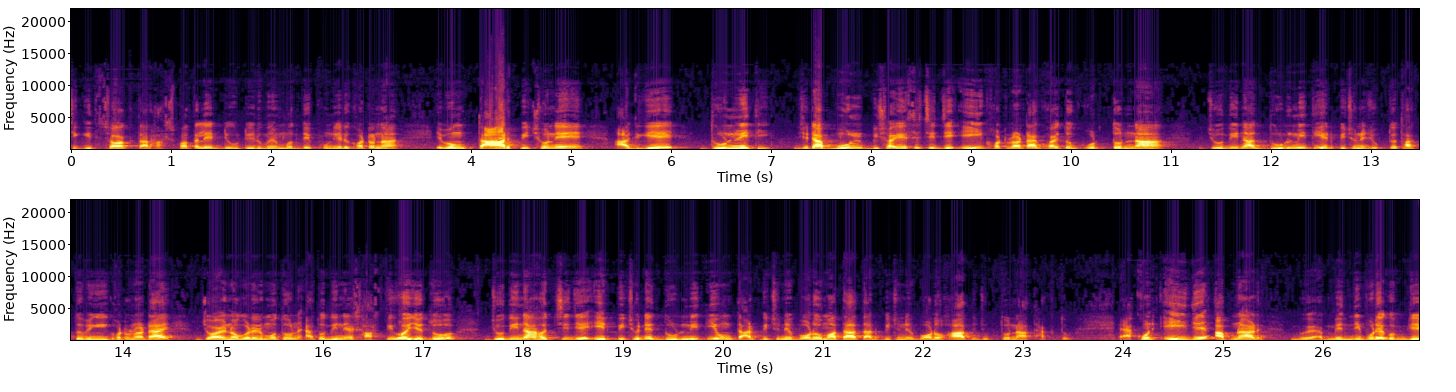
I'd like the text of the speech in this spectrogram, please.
চিকিৎসক, তার হাসপাতালের ডিউটি রুমের মধ্যে খুনের ঘটনা এবং তার পিছনে আজকে দুর্নীতি, যেটা মূল বিষয় এসেছে যে এই ঘটনাটা হয়তো ঘটতো না যদি না দুর্নীতি এর পিছনে যুক্ত থাকতো এবং এই ঘটনাটায় জয়নগরের মতন এতদিনে শাস্তি হয়ে যেত, যদি না হচ্ছে যে এর পিছনে দুর্নীতি এবং তার পিছনে বড় মাথা, তার পিছনে বড় হাত যুক্ত না থাকতো। এখন এই যে আপনার মেদিনীপুরে যে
